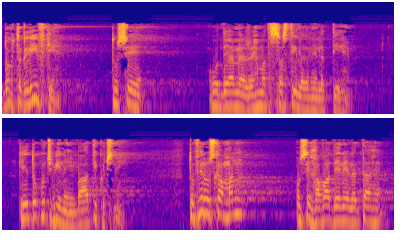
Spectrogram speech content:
दुख तकलीफ़ के तो उसे वो दया में रहमत सस्ती लगने लगती है। कि ये तो कुछ भी नहीं, बात ही कुछ नहीं। तो फिर उसका मन उसे हवा देने लगता है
